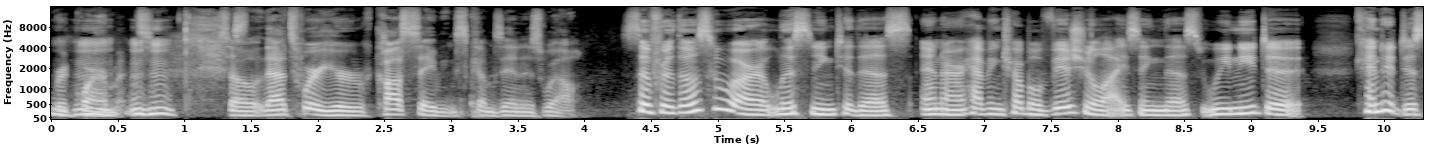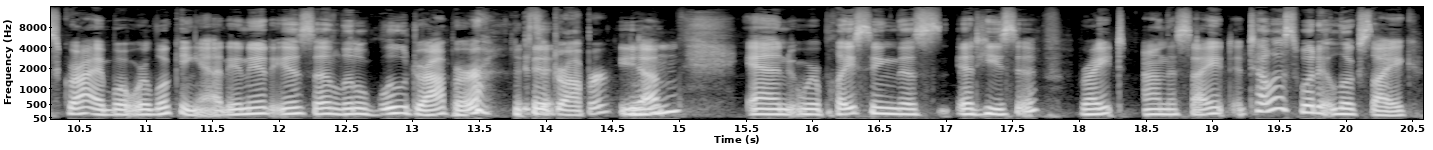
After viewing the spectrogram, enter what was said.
requirements. Mm-hmm. So that's where your cost savings comes in as well. So, for those who are listening to this and are having trouble visualizing this, we need to kind of describe what we're looking at. And it is a little glue dropper. It's a dropper. Yep. Mhm. And we're placing this adhesive right on the site. Tell us what it looks like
